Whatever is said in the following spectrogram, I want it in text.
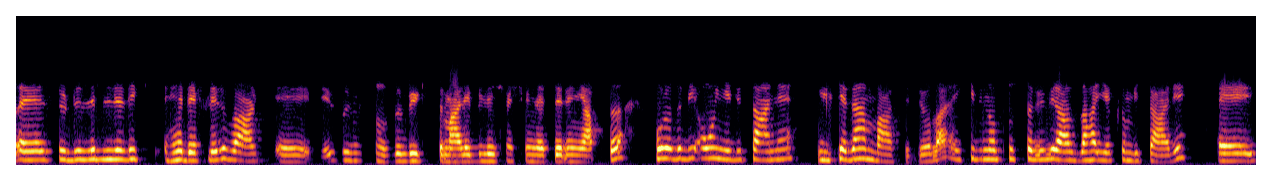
e, sürdürülebilirlik hedefleri var. E, duymuşsunuzdur büyük ihtimalle Birleşmiş Milletler'in yaptığı. Burada bir 17 tane ilkeden bahsediyorlar. 2030 tabii biraz daha yakın bir tarih. E,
